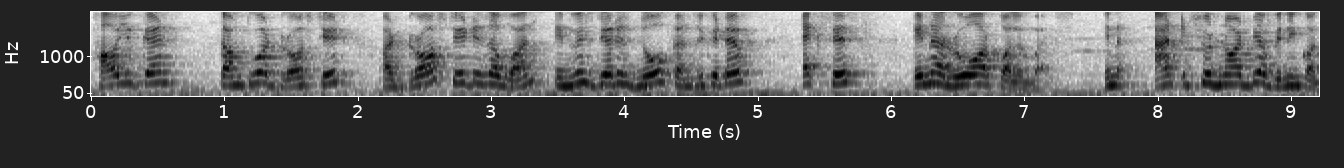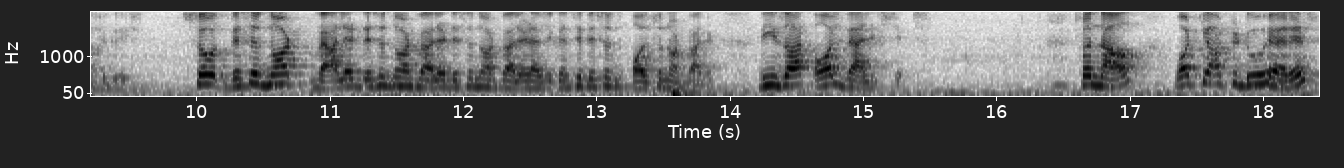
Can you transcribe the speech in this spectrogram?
How you can come to a draw state a draw state is a one in which there is no consecutive x's in a row or column wise. In and it should not be a winning configuration. So this is not valid this is not valid this is not valid. As you can see this is also not valid. These are all valid states. So now what you have to do here is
